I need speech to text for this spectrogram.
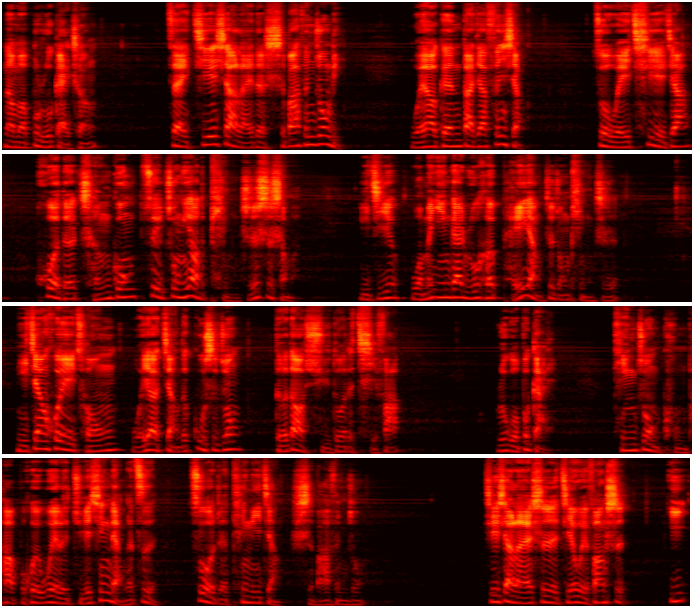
那么不如改成，在接下来的十八分钟里。我要跟大家分享，作为企业家获得成功最重要的品质是什么，以及我们应该如何培养这种品质。你将会从我要讲的故事中得到许多的启发。如果不改，听众恐怕不会为了“决心”两个字坐着听你讲十八分钟。接下来是结尾方式：一、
